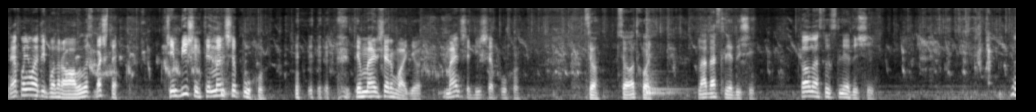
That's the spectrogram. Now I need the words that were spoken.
Я розумію, тобі понравилось. Бачите? Чим більше, тим менше пуху. Тим менше рвать. Менше, більше пуху. Все, все, отходь. Надо следующий. Кто у нас тут следующий? Ну,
